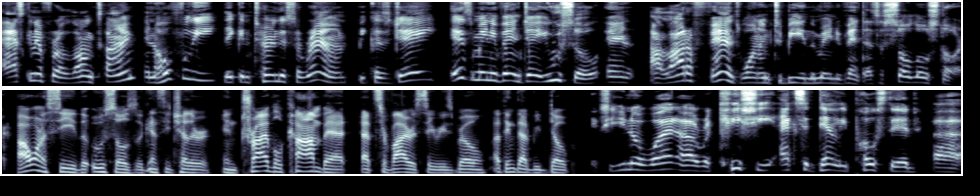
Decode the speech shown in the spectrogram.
asking it for a long time. And hopefully they can turn this around because Jey is main event Jey Uso, and a lot of fans want him to be in the main event as a solo star. I want to see the Usos against each other in tribal combat at Survivor Series, bro. I think that'd be dope. Actually, you know what? Uh, Rikishi accidentally posted uh,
